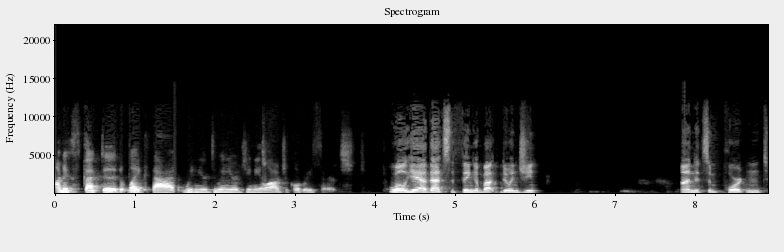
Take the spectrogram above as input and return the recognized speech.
unexpected like that when you're doing your genealogical research. Well, yeah, that's the thing about doing gene. And it's important,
